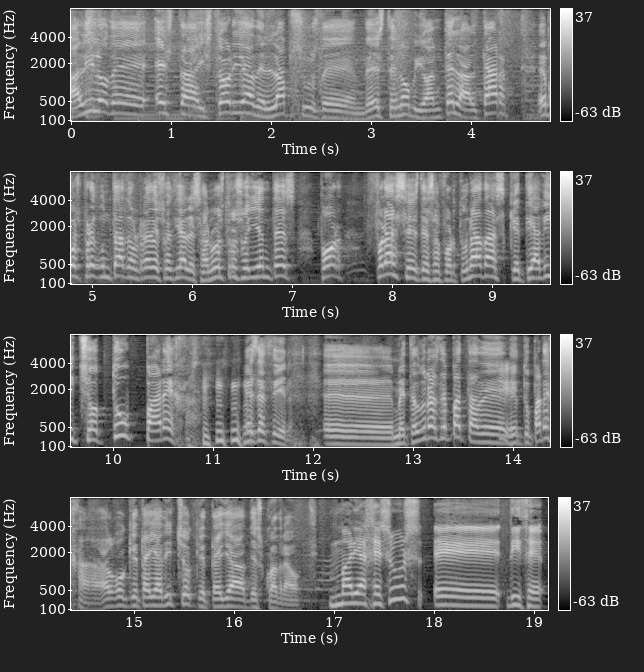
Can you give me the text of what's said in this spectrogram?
Al hilo de esta historia del lapsus de, de este novio ante el altar, hemos preguntado en redes sociales a nuestros oyentes por frases desafortunadas que te ha dicho tu pareja. es decir, eh, meteduras de pata de, Sí. de tu pareja, algo que te haya dicho que te haya descuadrado. María Jesús eh, dice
